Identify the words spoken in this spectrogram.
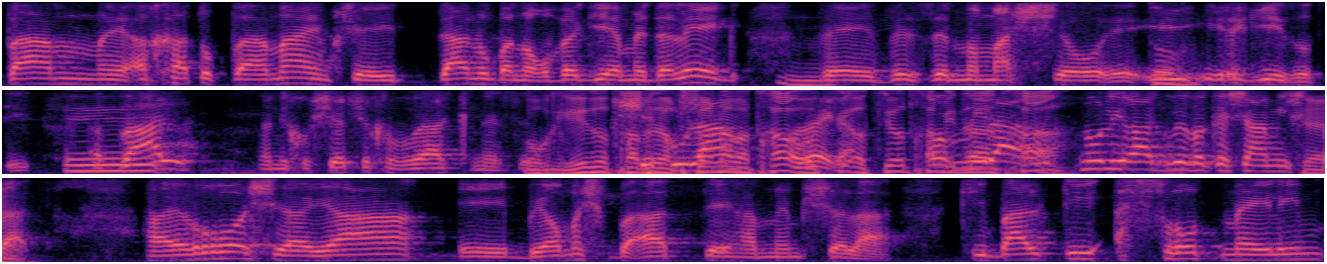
פעם אה, אחת או פעמיים כשדנו בנורבגי המדלג, mm-hmm. וזה ממש הרגיז אותי. אבל... אני חושב שחברי הכנסת... הרגיז אותך בלשון המתך, הוציא אותך מדעתך. תנו לי רק בבקשה משפט. האירוע שהיה אה, ביום השבעת אה, הממשלה, קיבלתי עשרות מיילים,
